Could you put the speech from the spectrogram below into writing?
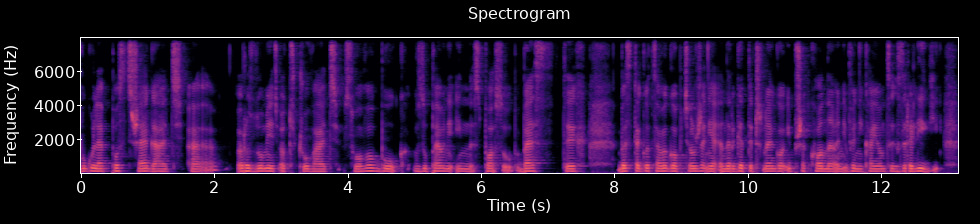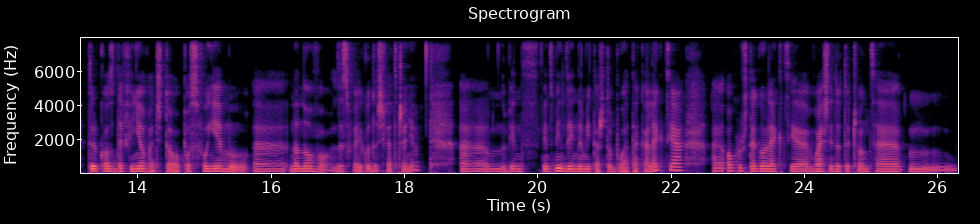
w ogóle postrzegać, e, rozumieć, odczuwać słowo Bóg w zupełnie inny sposób, bez tych, bez tego całego obciążenia energetycznego i przekonań wynikających z religii, tylko zdefiniować to po swojemu, e, na nowo, ze swojego doświadczenia. Więc, więc między innymi też to była taka lekcja. E, oprócz tego lekcje właśnie dotyczące mm,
